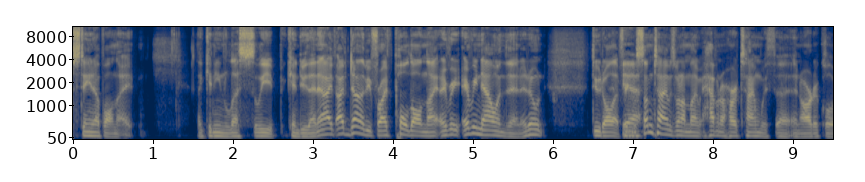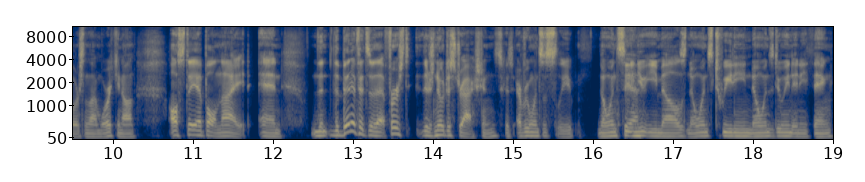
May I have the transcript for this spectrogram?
staying up all night. Like getting less sleep can do that. And i've, I've done it before. I've pulled all night every every now and then. I don't it all that frequently. Yeah. Sometimes when I'm like having a hard time with uh, an article or something I'm working on, I'll stay up all night. And the, the benefits of that first, there's no distractions because everyone's asleep. No one's sending yeah. you emails. No one's tweeting. No one's doing anything.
